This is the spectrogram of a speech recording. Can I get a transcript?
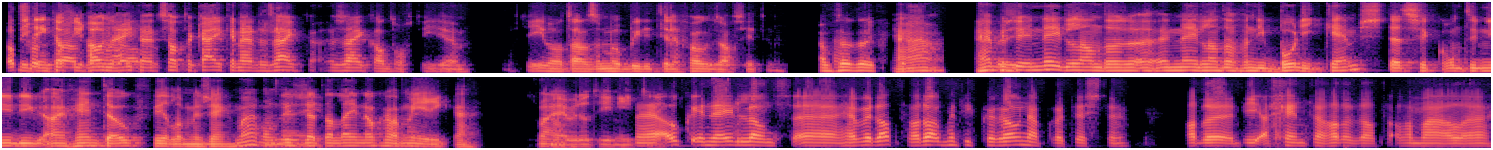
Dat ik denk dat hij gewoon de hele tijd zat te kijken naar de zijk- zijkant of die, eh, of die iemand aan zijn mobiele telefoon zag zitten. Of dat het- Ja, hebben ze in Nederland, eh, in Nederland al van die bodycams, dat ze continu die agenten ook filmen, zeg maar? Of Nee. is dat alleen nog Amerika? Volgens mij hebben we dat hier niet. Eh, ook in Nederland eh, hebben we dat. We hadden ook met die coronaprotesten. Hadden die agenten hadden dat allemaal. eh,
